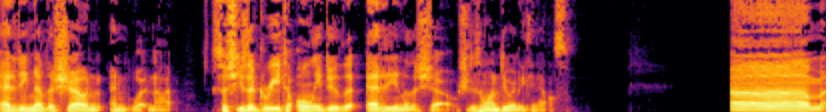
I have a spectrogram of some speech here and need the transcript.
editing of the show and, and whatnot. So she's agreed to only do the editing of the show. She doesn't want to do anything else. Um,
